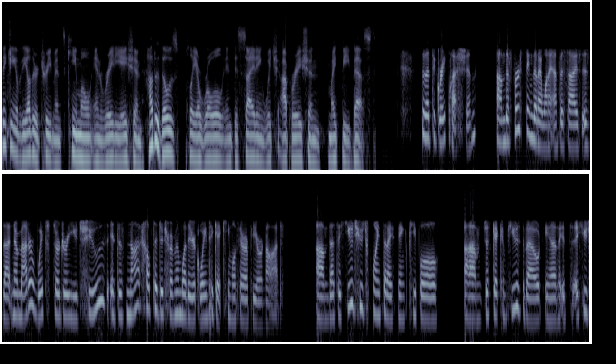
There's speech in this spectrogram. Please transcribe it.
thinking of the other treatments chemo and radiation how do those play a role in deciding which operation might be best so that's a great question um, the first thing that I want to emphasize is that no matter which surgery you choose, it does not help to determine whether you're going to get chemotherapy or not. Um, that's a huge, huge point that I think people um, just get confused about, and it's a huge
